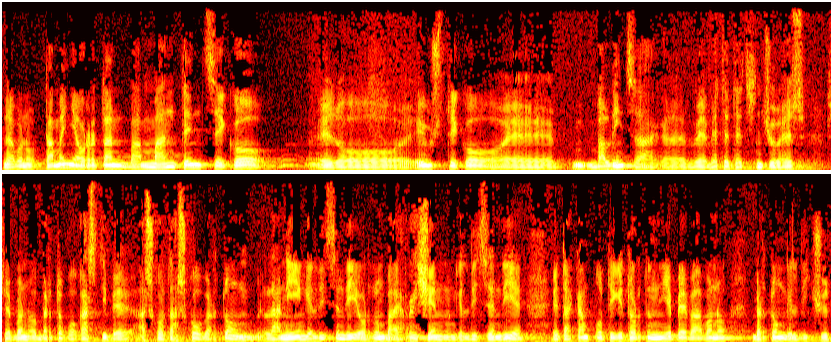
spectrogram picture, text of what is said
da, bueno, tamaina horretan, ba, mantentzeko edo eusteko e, baldintzak e, be- betetetzen ez? Zer, bueno, bertoko gaztipe asko eta asko berton lanien gelditzen di, orduan ba, errixen gelditzen die, eta kanpotik etorten niepe, ba, bueno, berton gelditzu,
